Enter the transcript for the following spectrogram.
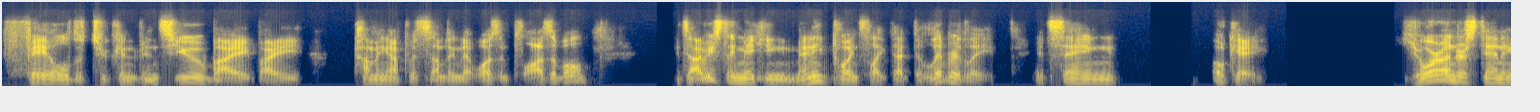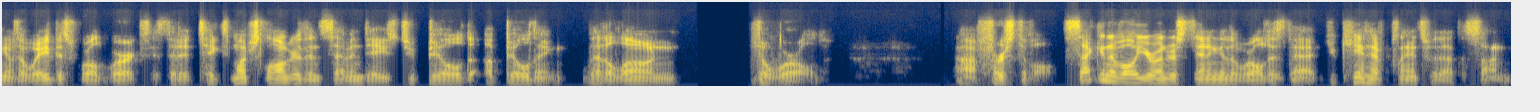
failed to convince you by by coming up with something that wasn't plausible? It's obviously making many points like that deliberately. It's saying, okay, your understanding of the way this world works is that it takes much longer than seven days to build a building, let alone the world. Uh, first of all. Second of all, your understanding of the world is that you can't have plants without the sun.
